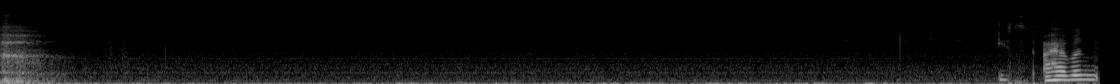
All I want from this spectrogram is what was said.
I haven't.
